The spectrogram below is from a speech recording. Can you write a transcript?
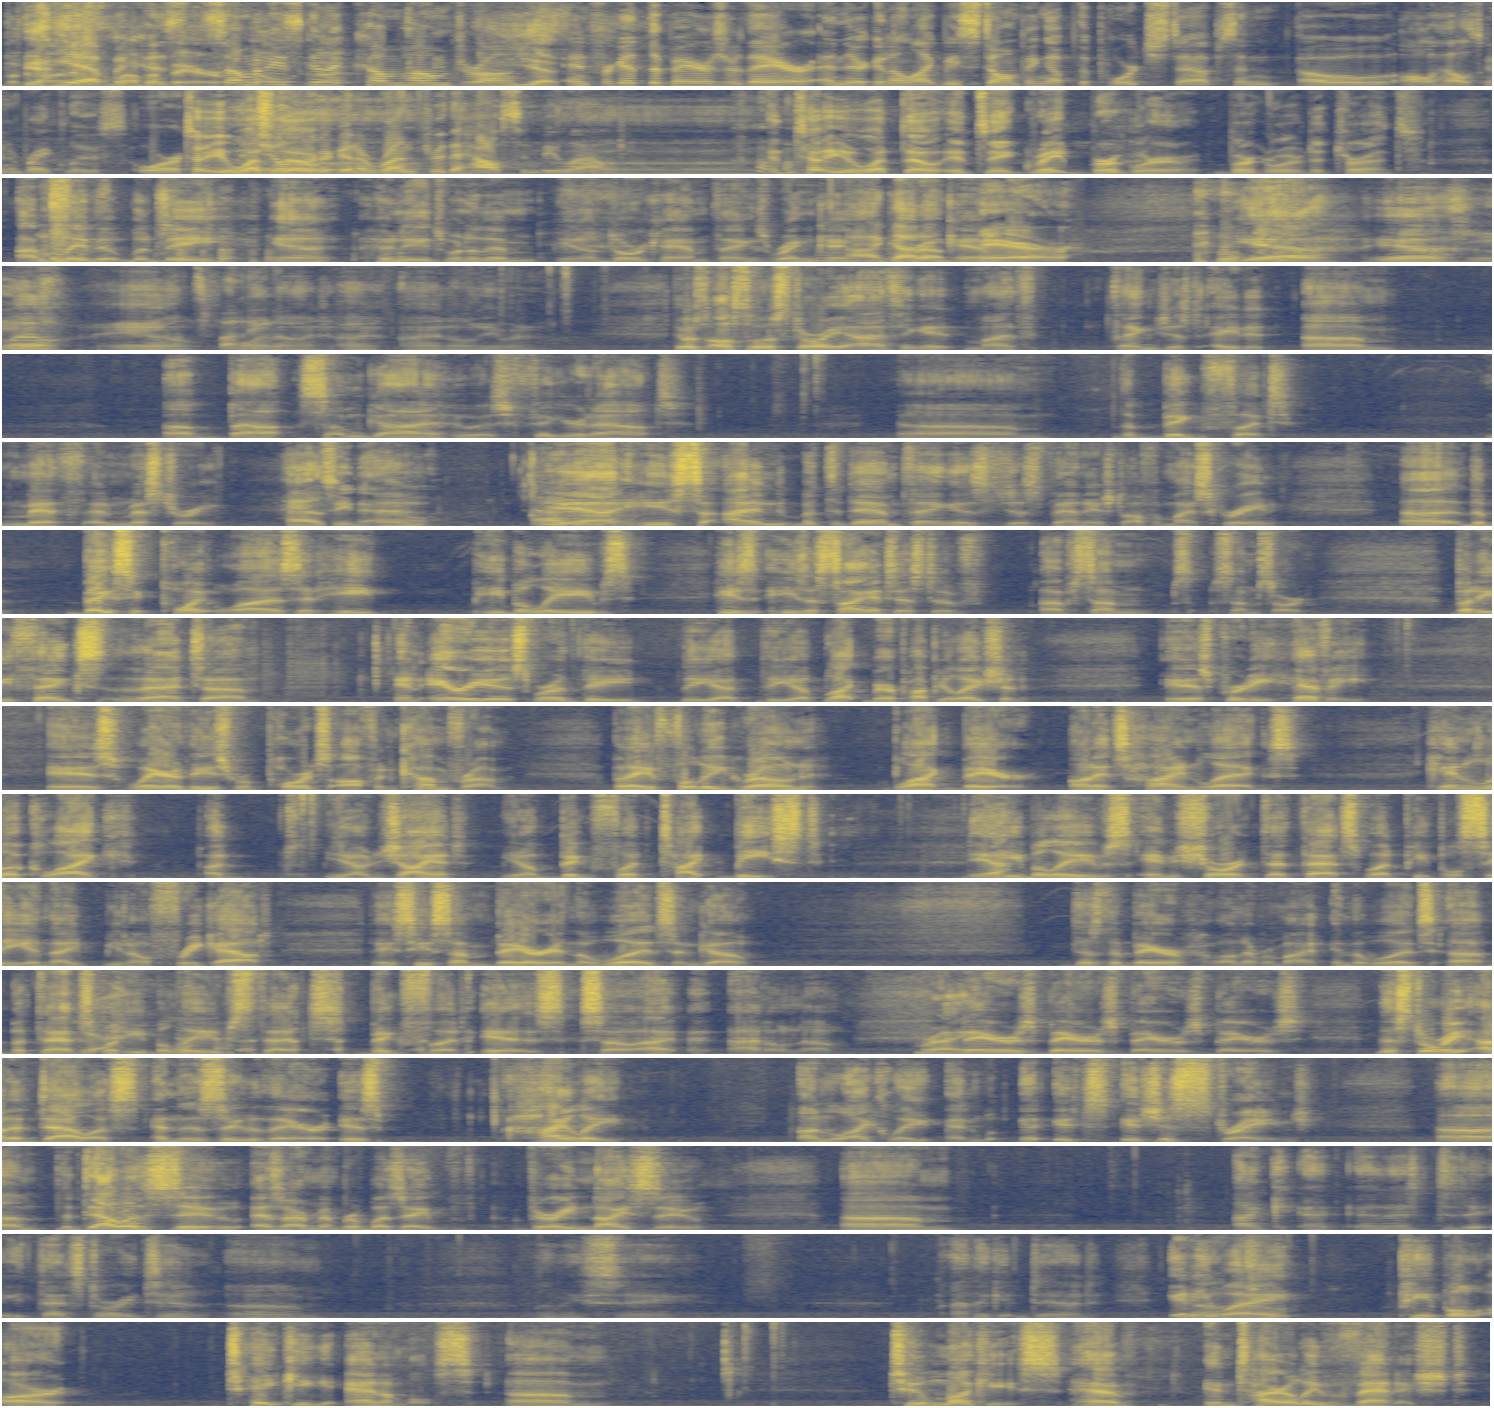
Because Yeah, Mama because Bear somebody's will going not- to come home drunk Yes. and forget the bears are there, and they're going to like be stomping up the porch steps, and oh, all hell's going to break loose. Or Tell you the what, children though- are going to run through the house and be loud. And tell you what, though, it's a great burglar burglar deterrent. I believe it would be. Yeah. Who needs one of them, you know, door cam things, ring cam? I got a cam. bear. Yeah, yeah. Well, yeah. That's funny. Why not? I, I don't even. There was also a story. I think it my thing just ate it. Um, about some guy who has figured out um, the Bigfoot myth and mystery. Has he now? And Yeah, he's. I, but the damn thing has just vanished off of my screen. Uh, the basic point was that he he believes he's he's a scientist of of some some sort, but he thinks that um, in areas where the the uh, the uh, black bear population is pretty heavy is where these reports often come from. But a fully grown black bear on its hind legs can look like a you know giant you know Bigfoot type beast. Yeah. He believes, in short, that that's what people see and they you know freak out. They see some bear in the woods and go, "Does the bear?" Well, never mind. In the woods, uh, but that's Yeah. what he believes that Bigfoot is. So I I don't know. Right. Bears, bears, bears, bears. The story out of Dallas and the zoo there is highly unlikely, and it's it's just strange. Um, the Dallas Zoo, as I remember, was a very nice zoo. Um, I, I- did it eat that story too? Um, let me see. I think it did. Anyway, people are taking animals. Um, two monkeys have entirely vanished.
